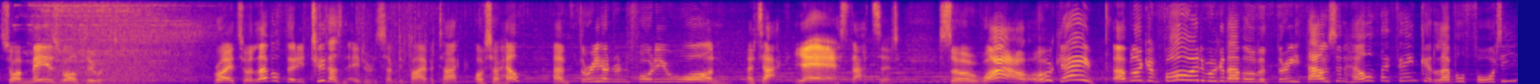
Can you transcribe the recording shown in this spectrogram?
so I may as well do it. Right, so at level 30, 2,875 attack, oh, so health, and 341 attack. Yes, that's it. So, wow, okay. I'm looking forward. We're going to have over 3,000 health, I think, at level 40.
